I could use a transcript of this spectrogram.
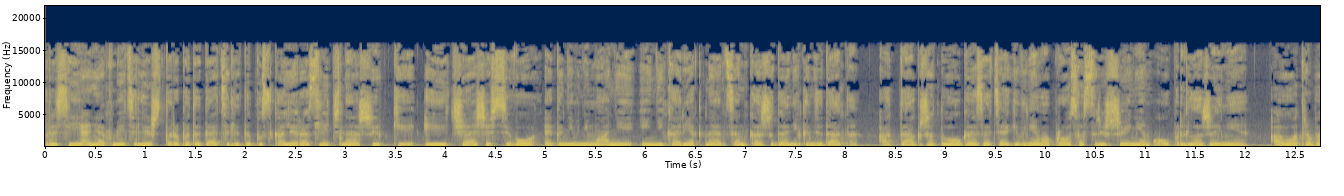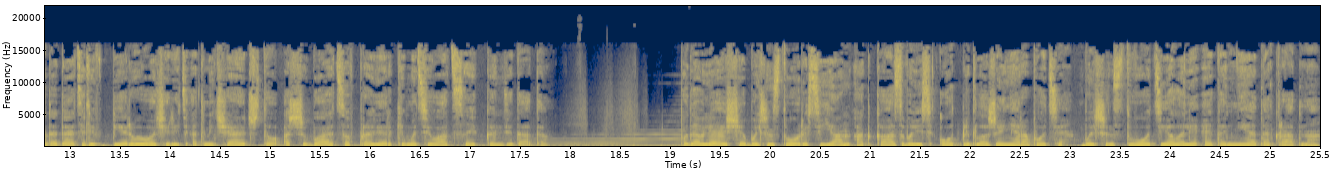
Россияне отметили, что работодатели допускали различные ошибки, и чаще всего это невнимание и некорректная оценка ожиданий кандидата, а также долгое затягивание вопроса с решением о предложении. А вот работодатели в первую очередь отмечают, что ошибаются в проверке мотивации кандидата. Подавляющее большинство россиян отказывались от предложения работе. Большинство делали это неоднократно.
